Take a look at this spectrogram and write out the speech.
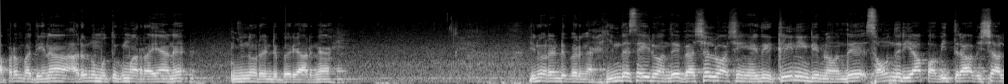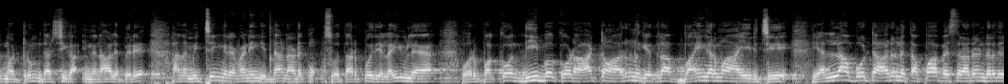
அப்புறம் பார்த்தீங்கன்னா அருண் முத்துக்குமார் ரயானு இன்னும் ரெண்டு பேர் யாருங்க? இன்னும் ரெண்டு பேருங்க. இந்த சைடு வந்து வெஷல் வாஷிங் இது கிளீனிங் டீமில் வந்து சௌந்தர்யா பவித்ரா விஷால் மற்றும் தர்ஷிகா இந்த நாலு பேர். அந்த மிச்சிங் ரெவனிங் இதுதான் நடக்கும். ஸோ தற்போதைய லைவ்ல ஒரு பக்கம் தீபக்கோட ஆட்டம் அருணுக்கு எதிராக பயங்கரமாக ஆயிடுச்சு எல்லாம் போட்டு அருண் தப்பாக பேசுகிறாருன்றது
